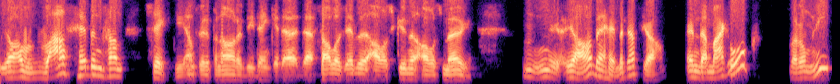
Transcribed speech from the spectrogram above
ja, waas hebben van, zeg, die Antwerpenaren die denken dat, dat ze alles hebben, alles kunnen, alles mogen. Ja, wij hebben dat, ja. En dat mag ook. Waarom niet?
